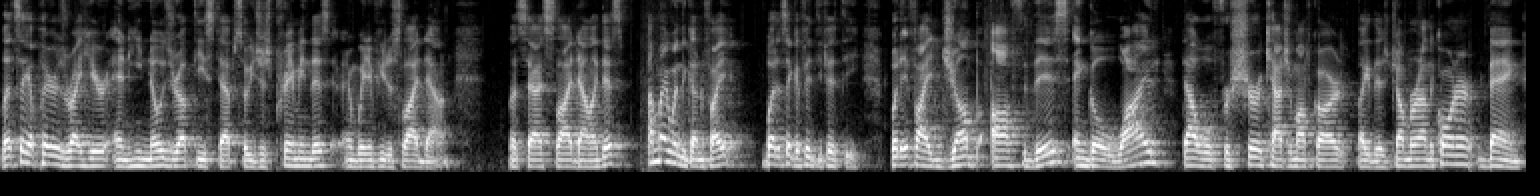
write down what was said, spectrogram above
Let's say a player is right here and he knows you're up these steps, so he's just priming this and waiting for you to slide down. Let's say I slide down like this. I might win the gunfight but it's like a 50-50. But if I jump off this and go wide, that will for sure catch him off guard like this. Jump around the corner, bang.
